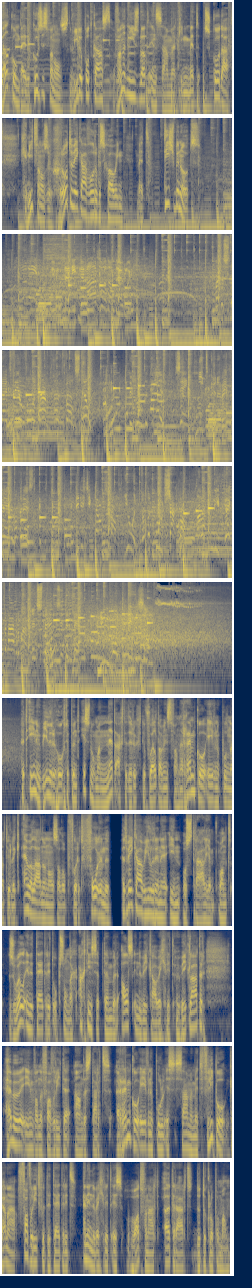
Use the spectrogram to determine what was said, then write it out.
Welkom bij de Koers van ons, de wielerpodcast van het Nieuwsblad in samenwerking met Skoda. Geniet van onze grote WK-voorbeschouwing met Ties Benoot. Sluit veel voor aan. Het valt stil. De grote drieën zijn niet kunnen wegrijden van de rest. Dit is je kans, man. Ewan, Van der Poel, Schachman, Alaphilippe, Greg van Avermaat. En Stuiven Het ene wielerhoogtepunt is nog maar net achter de rug. De Vuelta-winst van Remco Evenepoel natuurlijk. En we laden ons al op voor het volgende. Het WK wielrennen in Australië. Want zowel in de tijdrit op zondag 18 september als in de WK-wegrit een week later hebben we een van de favorieten aan de start. Remco Evenepoel is samen met Filippo Ganna favoriet voor de tijdrit. En in de wegrit is Wout van Aert uiteraard de te kloppen man.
